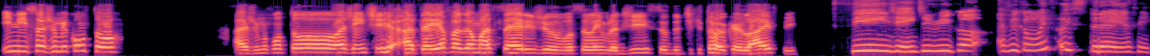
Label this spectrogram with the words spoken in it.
E nisso a Ju me contou. A Ju me contou, a gente até ia fazer uma série, Ju, você lembra disso, do TikToker Life? Sim, gente, fica, fica muito estranho, assim.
